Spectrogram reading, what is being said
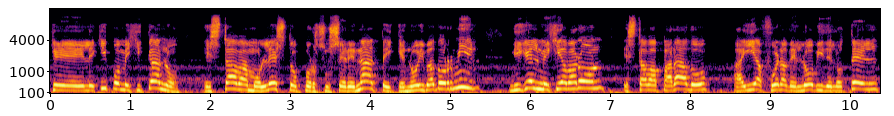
que el equipo mexicano estaba molesto por su serenate y que no iba a dormir, Miguel Mejía Barón estaba parado ahí afuera del lobby del hotel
